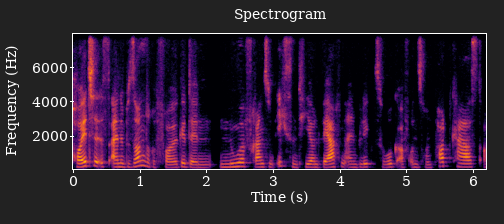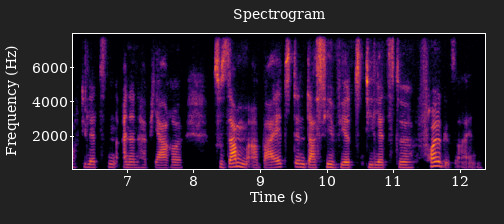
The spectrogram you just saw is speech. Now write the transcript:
heute ist eine besondere Folge, denn nur Franz und ich sind hier und werfen einen Blick zurück auf unseren Podcast, auf die letzten eineinhalb Jahre Zusammenarbeit, denn das hier wird die letzte Folge sein.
